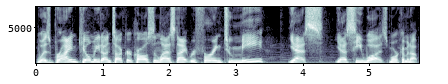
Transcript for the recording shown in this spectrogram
was Brian Kilmeade on Tucker Carlson last night referring to me? Yes, yes, he was. More coming up.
